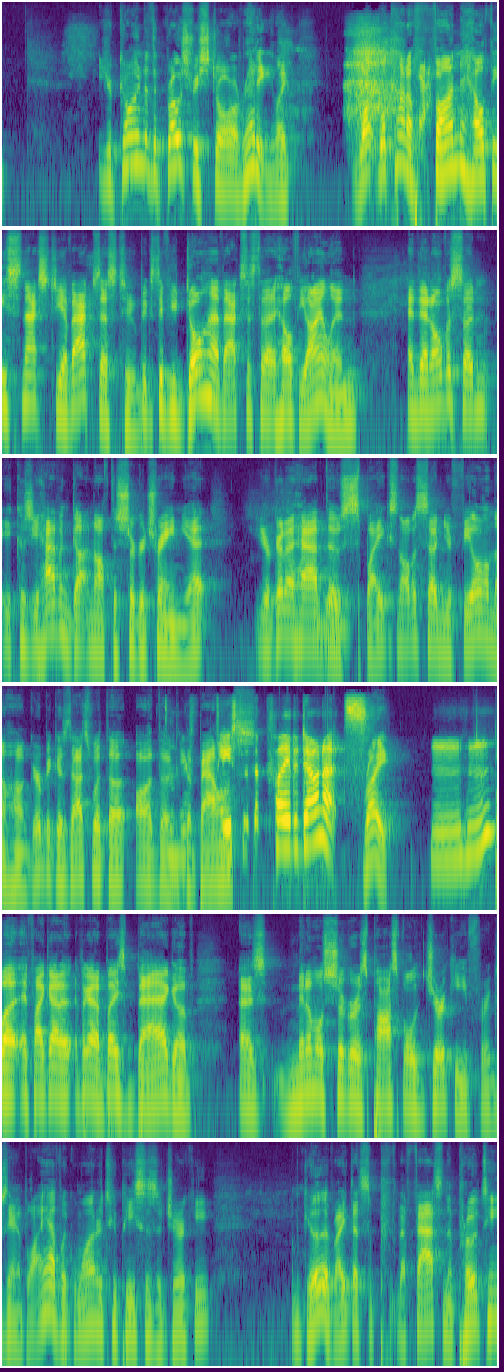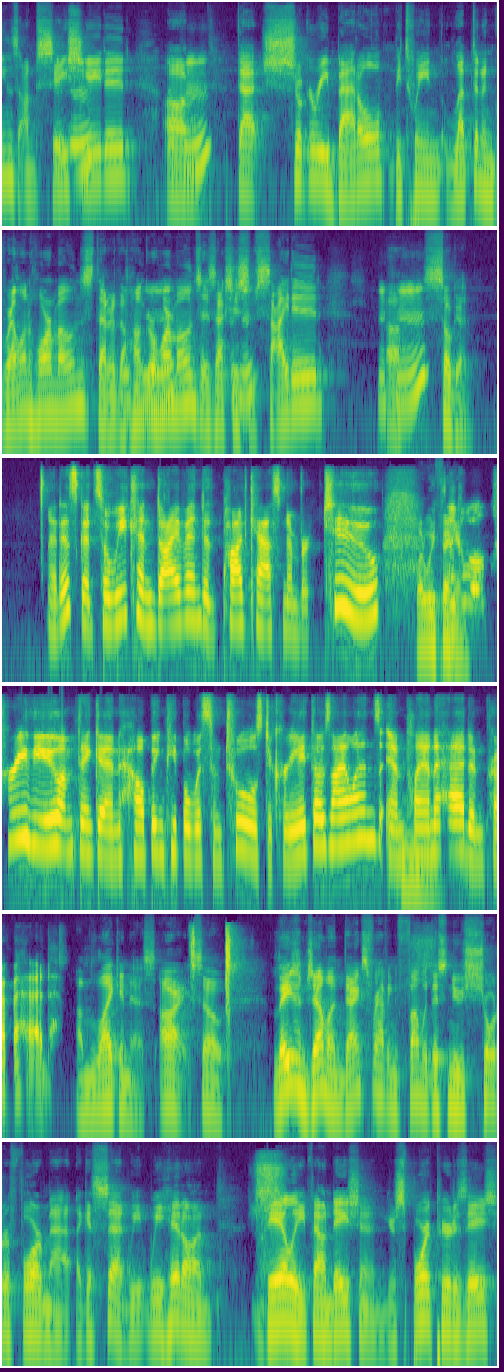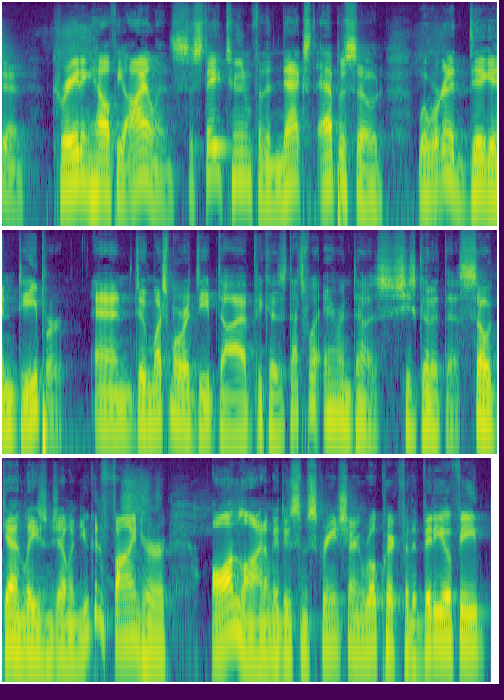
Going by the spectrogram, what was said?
you're going to the grocery store already. Like what what kind of yeah. fun, healthy snacks do you have access to? Because if you don't have access to that healthy island, and then all of a sudden, because you haven't gotten off the sugar train yet, you're gonna have mm-hmm. those spikes, and all of a sudden you're feeling the hunger because that's what the uh, the, the balance. with a plate of donuts. Right. Mm-hmm. But if I got a if I got a nice bag of as minimal sugar as possible jerky, for example, I have like one or two pieces of jerky. I'm good, right? That's the, the fats and the proteins. I'm mm-hmm. satiated. Mm-hmm. Um, mm-hmm. That sugary battle between leptin and ghrelin hormones, that are the hunger mm-hmm. hormones, is actually mm-hmm. subsided. Uh, so good. It is good. So we can dive into podcast number two. What are we thinking? Like a little preview. I'm thinking helping people with some tools to create those islands and plan ahead and prep ahead. I'm liking this. All right. So, ladies and gentlemen, thanks for having fun with this new shorter format. Like I said, we, we hit on daily foundation, your sport periodization, creating healthy islands. So stay tuned for the next episode where we're going to dig in deeper and do much more a deep dive because that's what Erin does. She's good at this. So again, ladies and gentlemen, you can find her online. I'm going to do some screen sharing real quick for the video feed.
